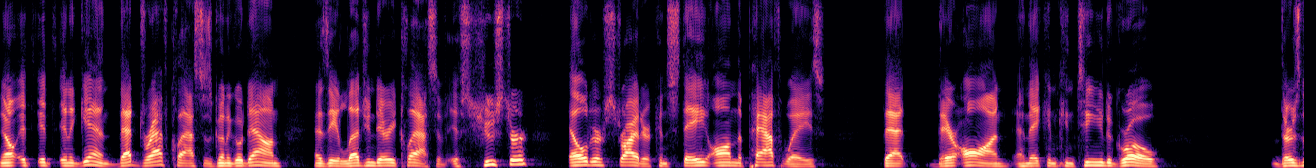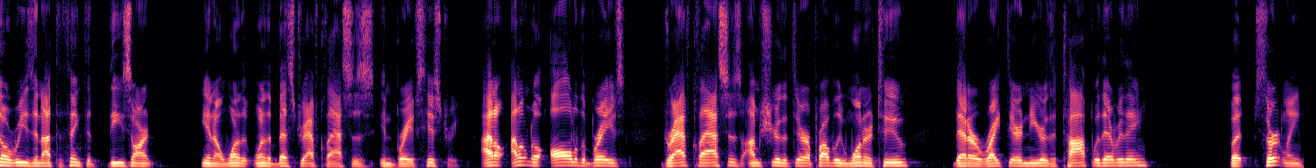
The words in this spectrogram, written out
You know, it, it and again, that draft class is going to go down as a legendary class. If, if Shuster, Elder, Strider can stay on the pathways that they're on and they can continue to grow, there's no reason not to think that these aren't you know, one of the one of the best draft classes in Braves history. I don't I don't know all of the Braves draft classes. I'm sure that there are probably one or two that are right there near the top with everything. But certainly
